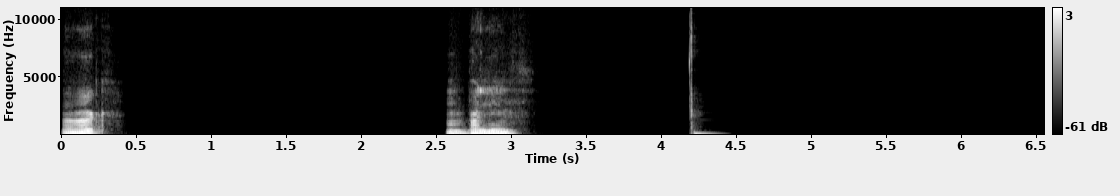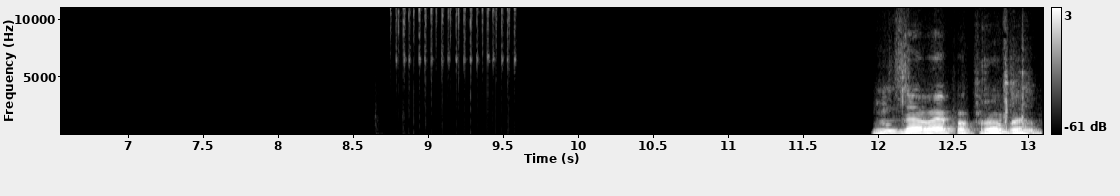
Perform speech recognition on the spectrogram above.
Так. Блин. Ну, давай попробуем.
